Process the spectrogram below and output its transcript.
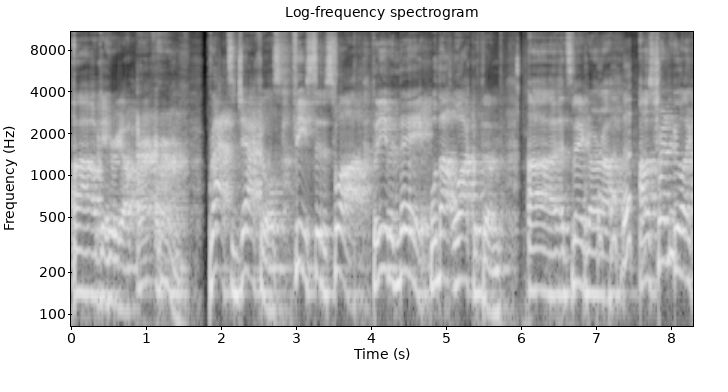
Uh, okay, here we go. Rats and jackals feast in a swath, but even they will not walk with them. Uh, it's Mangara. I was trying to do like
